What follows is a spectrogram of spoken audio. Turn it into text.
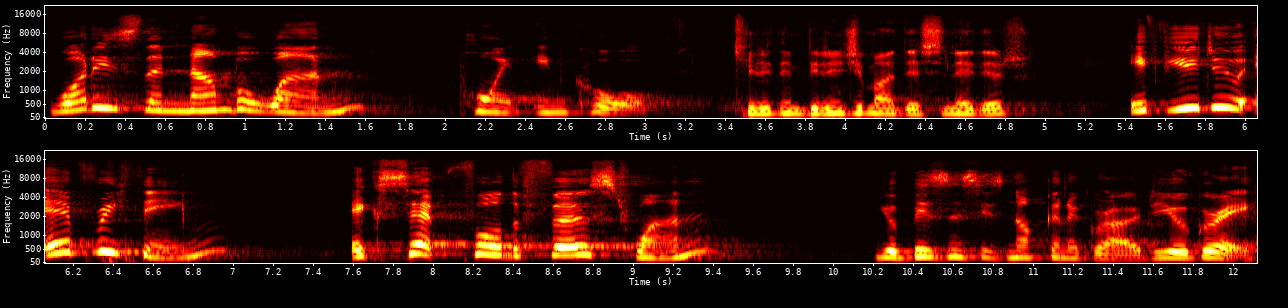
What is the number one point in core? Kilidin birinci maddesi nedir? If you do everything except for the first one, your business is not going to grow. Do you agree?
